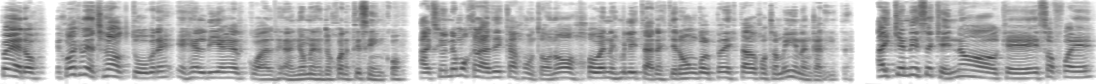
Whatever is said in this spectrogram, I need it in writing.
Pero, el 8 de octubre es el día en el cual, en el año 1945, Acción Democrática junto a unos jóvenes militares dieron un golpe de Estado contra Minangarita. Hay quien dice que no, que eso fue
